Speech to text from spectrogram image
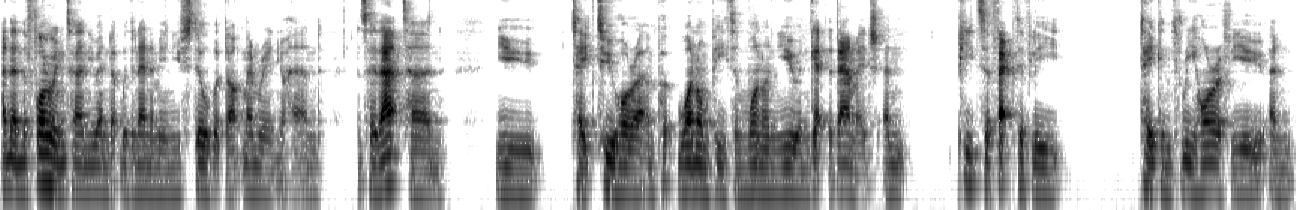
And then the following turn, you end up with an enemy, and you've still got Dark Memory in your hand. And so that turn, you take two horror and put one on Pete and one on you, and get the damage. And Pete's effectively taken three horror for you and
